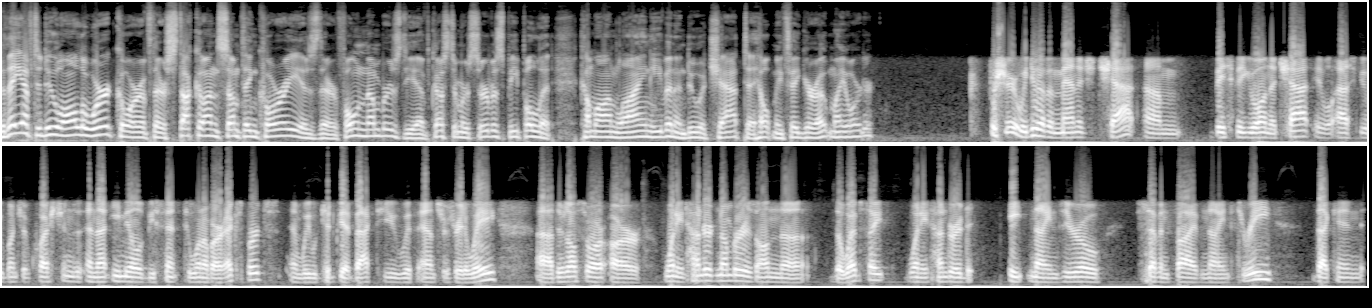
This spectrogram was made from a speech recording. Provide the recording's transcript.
do they have to do all the work, or if they're stuck on something, Corey, is there phone numbers? Do you have customer service people that come online even and do a chat to help me figure out my order? For sure, we do have a managed chat. Um, basically, you go on the chat, it will ask you a bunch of questions, and that email will be sent to one of our experts, and we could get back to you with answers right away. Uh, there's also our, 1 800 number is on the, the website, 1 800 890 7593. That can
